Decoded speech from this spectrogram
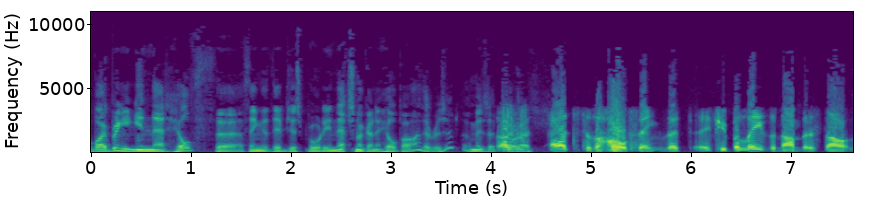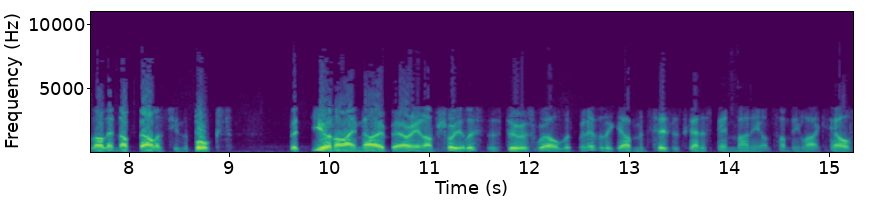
by bringing in that health uh, thing that they've just brought in, that's not going to help either, is it? I mean, is it no, that adds to the whole thing that if you believe the numbers, they'll, they'll end up balancing the books. But you and I know, Barry, and I'm sure your listeners do as well, that whenever the government says it's going to spend money on something like health,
